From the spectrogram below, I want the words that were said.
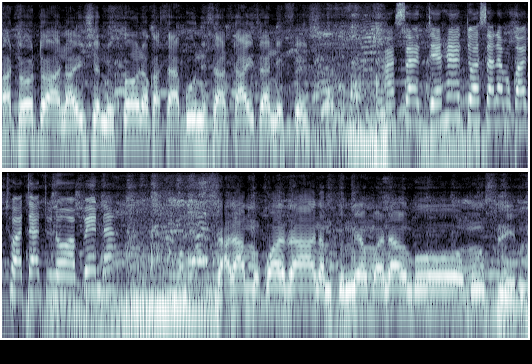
watoto wanaisha mikono kwa sabuni, sanitizer ni fresh. Asante. Ehe, toa salamu kwa watu watatu unaowapenda. Salamu kwanza namtumia mwanangu Muslim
